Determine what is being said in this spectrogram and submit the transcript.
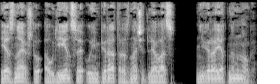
Я знаю, что аудиенция у императора значит для вас невероятно много.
